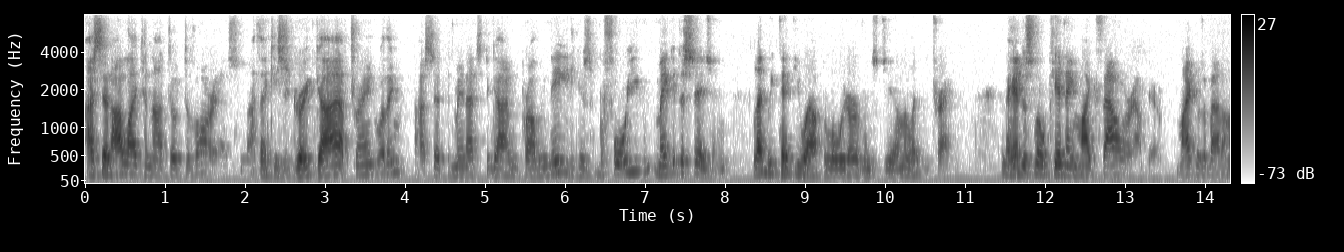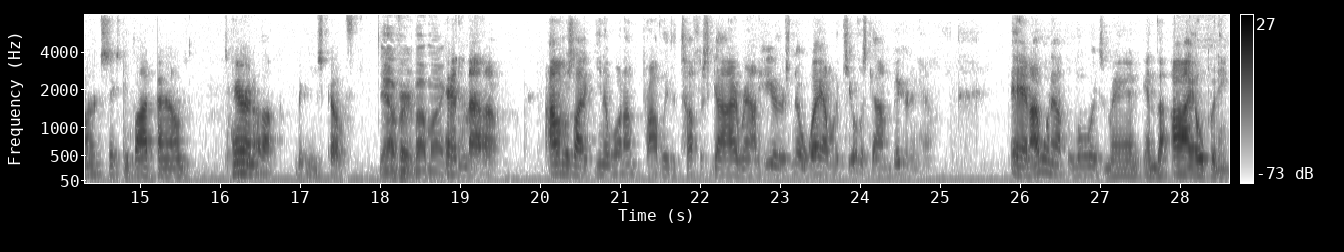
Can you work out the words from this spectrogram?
I said, I like Renato Tavares. I think he's a great guy. I've trained with him. I said, man, that's the guy we probably need. He goes, before you make a decision, let me take you out to Lloyd Irvin's gym and let you train. And they had this little kid named Mike Fowler out there. Mike was about 165 pounds, tearing up the East Coast. Yeah, I've heard about Mike. And uh, I was like, you know what? I'm probably the toughest guy around here. There's no way I'm going to kill this guy. I'm bigger than him. And I went out to Lloyd's, man, and the eye opening,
